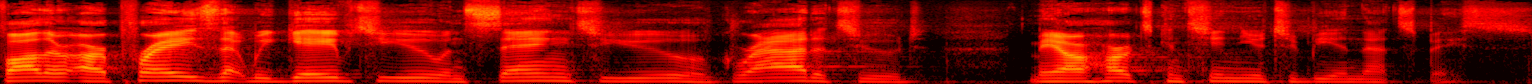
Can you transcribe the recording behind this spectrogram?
Father, our praise that we gave to you and sang to you of gratitude, may our hearts continue to be in that space.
